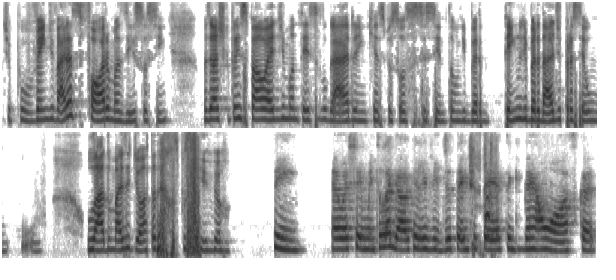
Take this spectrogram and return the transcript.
tipo, vem de várias formas isso, assim. Mas eu acho que o principal é de manter esse lugar em que as pessoas se sintam liber... tenham liberdade para ser o, o lado mais idiota delas possível. Sim, eu achei muito legal aquele vídeo. Tem que ter, tem que ganhar um Oscar.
